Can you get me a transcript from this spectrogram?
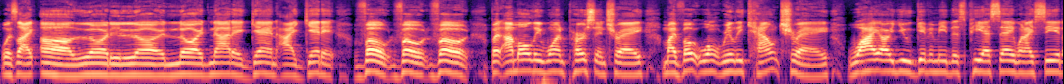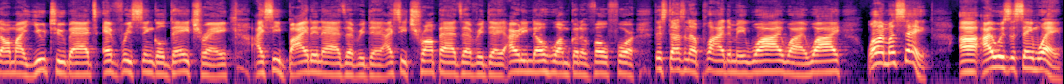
was like, oh, lordy, lord, lord, not again. I get it. Vote, vote, vote but I'm only one person, Trey. My vote won't really count, Trey. Why are you giving me this PSA when I see it on my YouTube ads every single day, Trey? I see Biden ads every day. I see Trump ads every day. I already know who I'm going to vote for. This doesn't apply to me. Why, why, why? Well, I must say, uh, I was the same way.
